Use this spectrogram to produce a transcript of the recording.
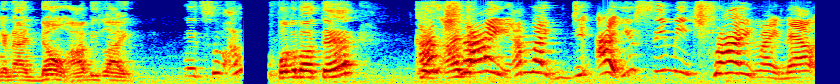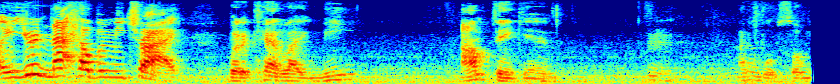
and I don't. I'll be like, man, so I don't fuck about that. I'm I- trying. I'm like, d- I, you see me trying right now, and you're not helping me try. But a cat like me, I'm thinking, Hmm. I don't whoop so much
